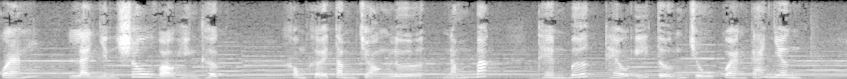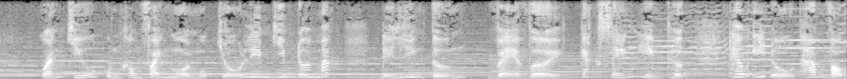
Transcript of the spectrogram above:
Quán là nhìn sâu vào hiện thực, không khởi tâm chọn lựa, nắm bắt, thêm bớt theo ý tưởng chủ quan cá nhân. Quán chiếu cũng không phải ngồi một chỗ liêm diêm đôi mắt để liên tưởng, vẽ vời, cắt xén hiện thực theo ý đồ tham vọng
